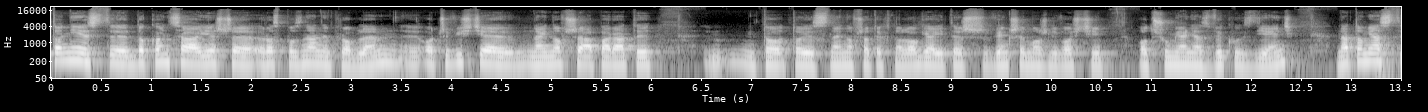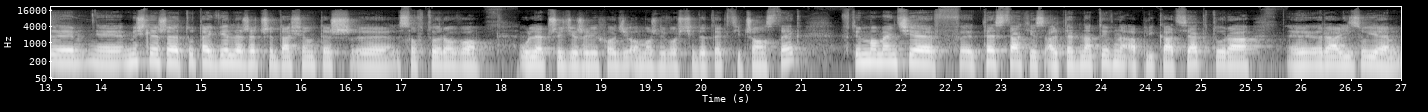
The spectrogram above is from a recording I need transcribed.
to nie jest y, do końca jeszcze rozpoznany problem. Y, oczywiście najnowsze aparaty to, to jest najnowsza technologia i też większe możliwości odszumiania zwykłych zdjęć. Natomiast y, y, myślę, że tutaj wiele rzeczy da się też y, software'owo ulepszyć, jeżeli chodzi o możliwości detekcji cząstek. W tym momencie w testach jest alternatywna aplikacja, która realizuje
